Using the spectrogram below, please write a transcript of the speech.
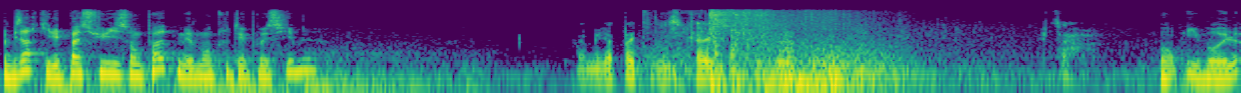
C'est bizarre qu'il ait pas suivi son pote, mais bon tout est possible. Ah, mais il a pas été discret avec son truc de... Putain. Bon, il brûle.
